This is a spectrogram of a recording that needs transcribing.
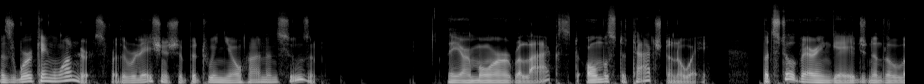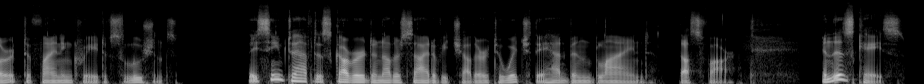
is working wonders for the relationship between Johan and Susan. They are more relaxed, almost detached in a way, but still very engaged and alert to finding creative solutions. They seem to have discovered another side of each other to which they had been blind thus far. In this case,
